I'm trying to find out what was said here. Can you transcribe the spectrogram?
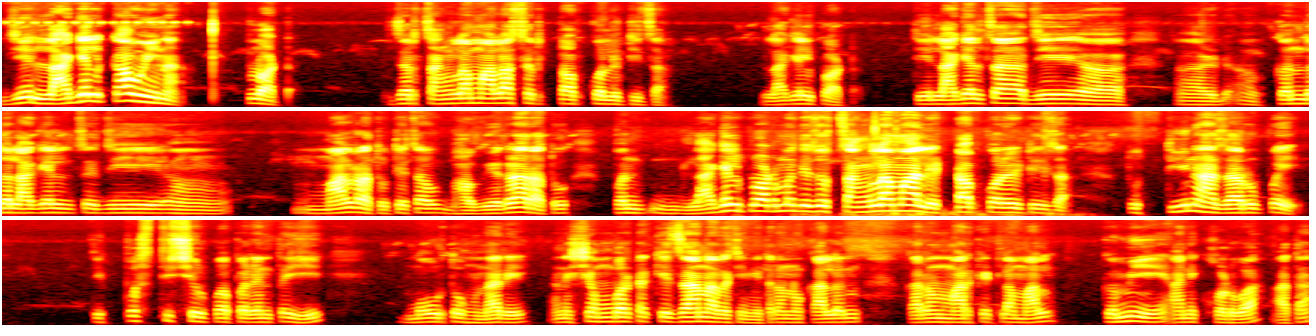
जे लागेल का होईना प्लॉट जर चांगला माल असेल टॉप क्वालिटीचा लागेल प्लॉट ते लागेलचा जे कंद लागेलचं जे माल राहतो त्याचा भाव वेगळा राहतो. पण लागेल प्लॉटमध्ये जो चांगला माल आहे टॉप क्वालिटीचा तो तीन हजार रुपये ते पस्तीसशे रुपयापर्यंत ही मुहूर्त होणार आहे आणि शंभर टक्के जाणारच आहे मित्रांनो. कारण कारण मार्केटला माल कमी आहे आणि खोडवा आता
